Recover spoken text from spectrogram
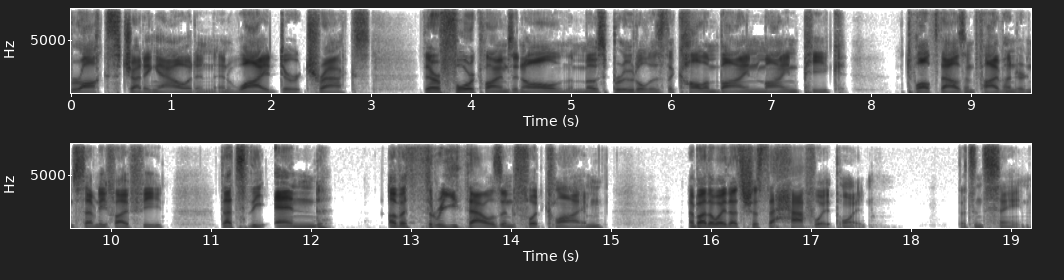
rocks jutting out and, and wide dirt tracks. There are four climbs in all. And the most brutal is the Columbine Mine Peak, 12,575 feet. That's the end of a 3,000 foot climb. And by the way, that's just the halfway point. That's insane.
